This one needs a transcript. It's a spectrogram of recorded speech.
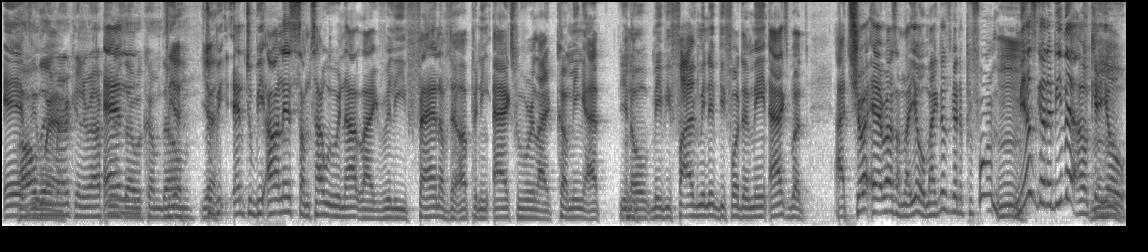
everywhere. All the American rappers And that would come down. Yeah. To be and to be honest, sometimes we were not like really fan of the opening acts. We were like coming at you Mm-hmm. know maybe five minutes before the main acts. But at your eras, I'm like, yo, Magnum's gonna perform. Mm. Mill's gonna be there. Okay, yo,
